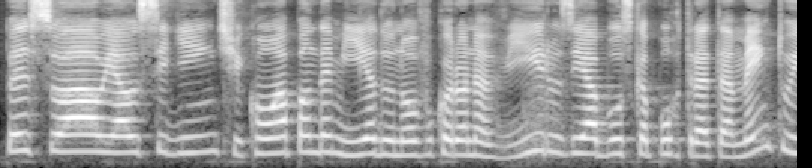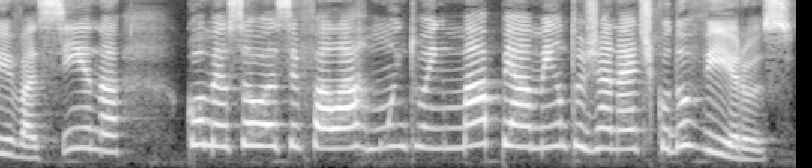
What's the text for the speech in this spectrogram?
Pessoal, e é o seguinte: com a pandemia do novo coronavírus e a busca por tratamento e vacina, começou a se falar muito em mapeamento genético do vírus.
